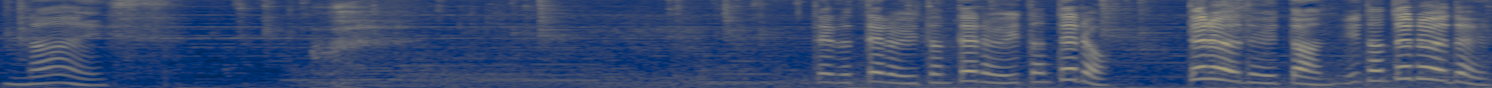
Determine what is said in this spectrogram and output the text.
나이스. 때려 때려 일단 때려 일단 때려. 때려야 돼 일단 일단 때려야 돼.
